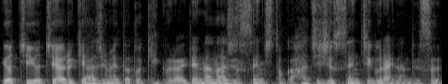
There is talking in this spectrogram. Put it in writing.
よちよち歩き始めた時ぐらいで70センチとか80センチぐらいなんです。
